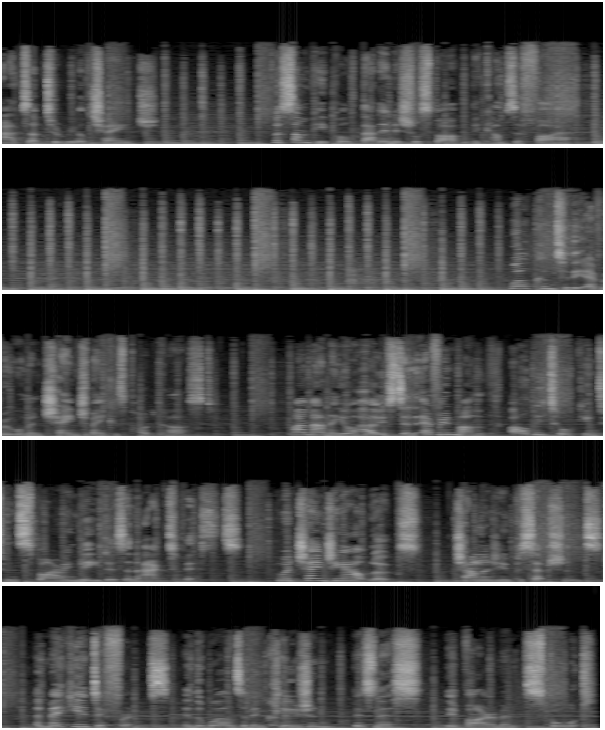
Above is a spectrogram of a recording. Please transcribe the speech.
adds up to real change. For some people, that initial spark becomes a fire. Welcome to the Every Woman Changemakers podcast. I'm Anna, your host, and every month I'll be talking to inspiring leaders and activists who are changing outlooks, challenging perceptions, and making a difference in the worlds of inclusion, business, the environment, sport,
